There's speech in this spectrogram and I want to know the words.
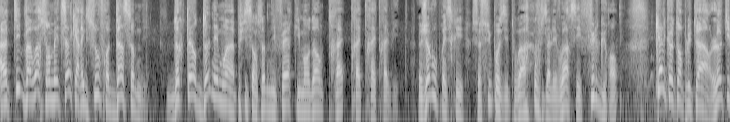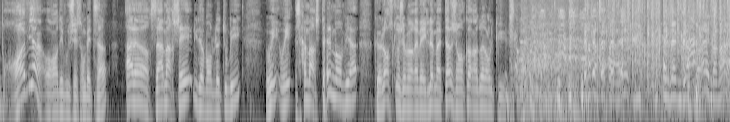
Un type va voir son médecin car il souffre d'insomnie. Docteur, donnez-moi un puissant somnifère qui m'endorme très très très très vite. Je vous prescris ce suppositoire, vous allez voir, c'est fulgurant. Quelque temps plus tard, le type revient au rendez-vous chez son médecin. Alors, ça a marché lui demande le Toubi. Oui, oui, ça marche tellement bien que lorsque je me réveille le matin, j'ai encore un doigt dans le cul. J'aime bien. Ouais, pas mal.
